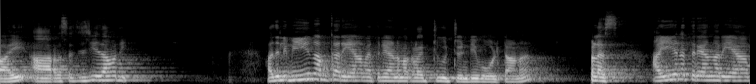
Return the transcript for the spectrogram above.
by R S H ചെയ്താൽ മതി. അതിൽ വി നമുക്കറിയാം എത്രയാണ് മക്കളെ? ടു ട്വന്റി വോൾട്ടാണ് പ്ലസ് ഐ എൽ എത്രയാണെന്ന് അറിയാം?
